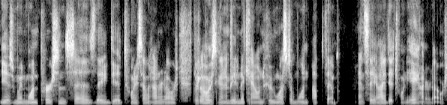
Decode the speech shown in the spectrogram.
is when one person says they did 2,700 hours, there's always going to be an accountant who wants to one up them and say I did 2,800 hours.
